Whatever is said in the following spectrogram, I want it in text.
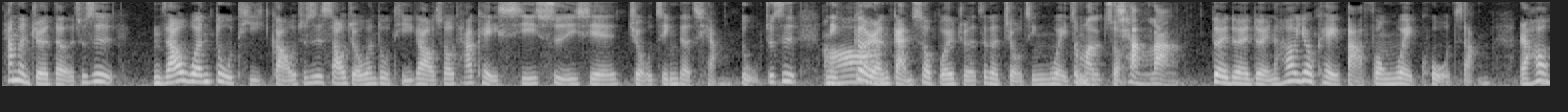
他们觉得就是。你知道温度提高，就是烧酒温度提高的时候，它可以稀释一些酒精的强度，就是你个人感受不会觉得这个酒精味这么重，呛辣。对对对，然后又可以把风味扩张，然后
